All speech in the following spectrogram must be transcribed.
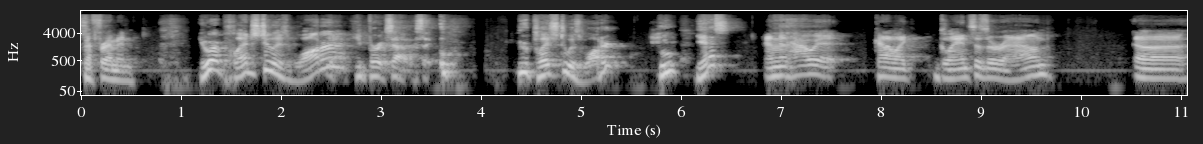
The Fremen, you are pledged to his water? Yeah, he perks up. He's like, "Oh, you're pledged to his water? Who? Yes." And then Hawat kind of like glances around uh,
